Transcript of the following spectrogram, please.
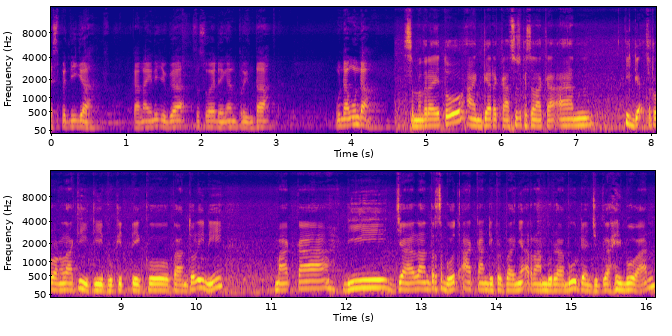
SP3 karena ini juga sesuai dengan perintah undang-undang. Sementara itu, agar kasus kecelakaan tidak terulang lagi di Bukit Bego Bantul ini, maka di jalan tersebut akan diperbanyak rambu-rambu dan juga himbauan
